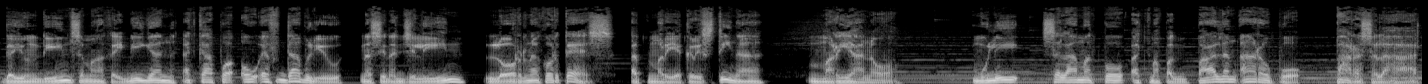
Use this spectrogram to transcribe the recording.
Gayon din sa mga kaibigan at kapwa OFW na sina Jeline, Lorna Cortez at Maria Cristina Mariano. Muli, salamat po at mapagpalang araw po para sa lahat.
